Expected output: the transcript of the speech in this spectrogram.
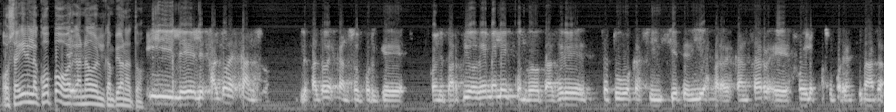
¿O seguir en la Copa o haber ganado el campeonato? Y le, faltó descanso, le faltó descanso porque con el partido de Emelec, cuando Talleres ya tuvo casi siete días para descansar, eh, fue y lo pasó por encima allá.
